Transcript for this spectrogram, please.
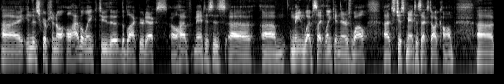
uh, in the description, I'll, I'll, have a link to the, the Blackbeard X. I'll have Mantis's uh, um, main website link in there as well. Uh, it's just mantisx.com. Uh,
